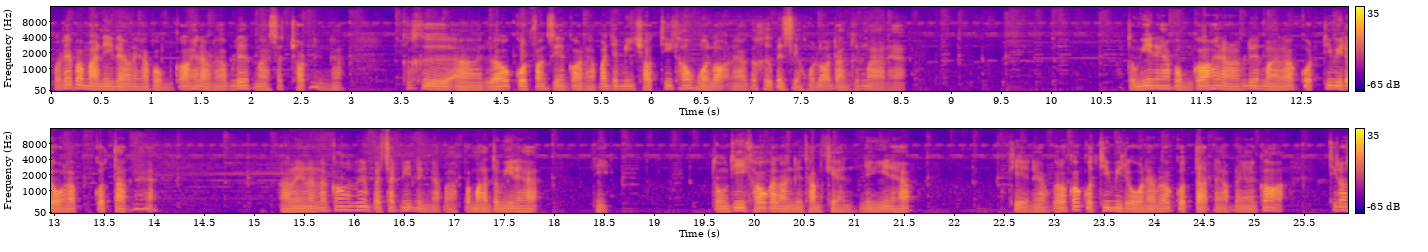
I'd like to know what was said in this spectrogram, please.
พอได้ประมาณนี้แล้วนะครับ ผมก็ให้เรานะครับเลือกมาสักช็อตหนึ่งครับก็คืออ่าเรากดฟังเสียงก่อนนะครับ มันจะมีช็อตที่เขาหัวเราะนะครับก็คือเป็นเสียงหัวเราะดังขึ้นมานะฮะ ตรงนี้นะครับผมก็ให้เราเลื่อนมาแล้วกดที่วิดีโอครับ กดตัดนะฮะอะไรนั้นแล้วก็เลื่อนไปสักนิดหนึ่งครับอะประมาณตรงนี้นะฮะนี่ตรงที่เขากำลังเนี่ยวทำแขนอย่างนี้นะครับโอเคนะครับแล้วก็กดที่วิดีโอนะครับแล้วกดตัดนะครับหลังนั้นก็ที่เรา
